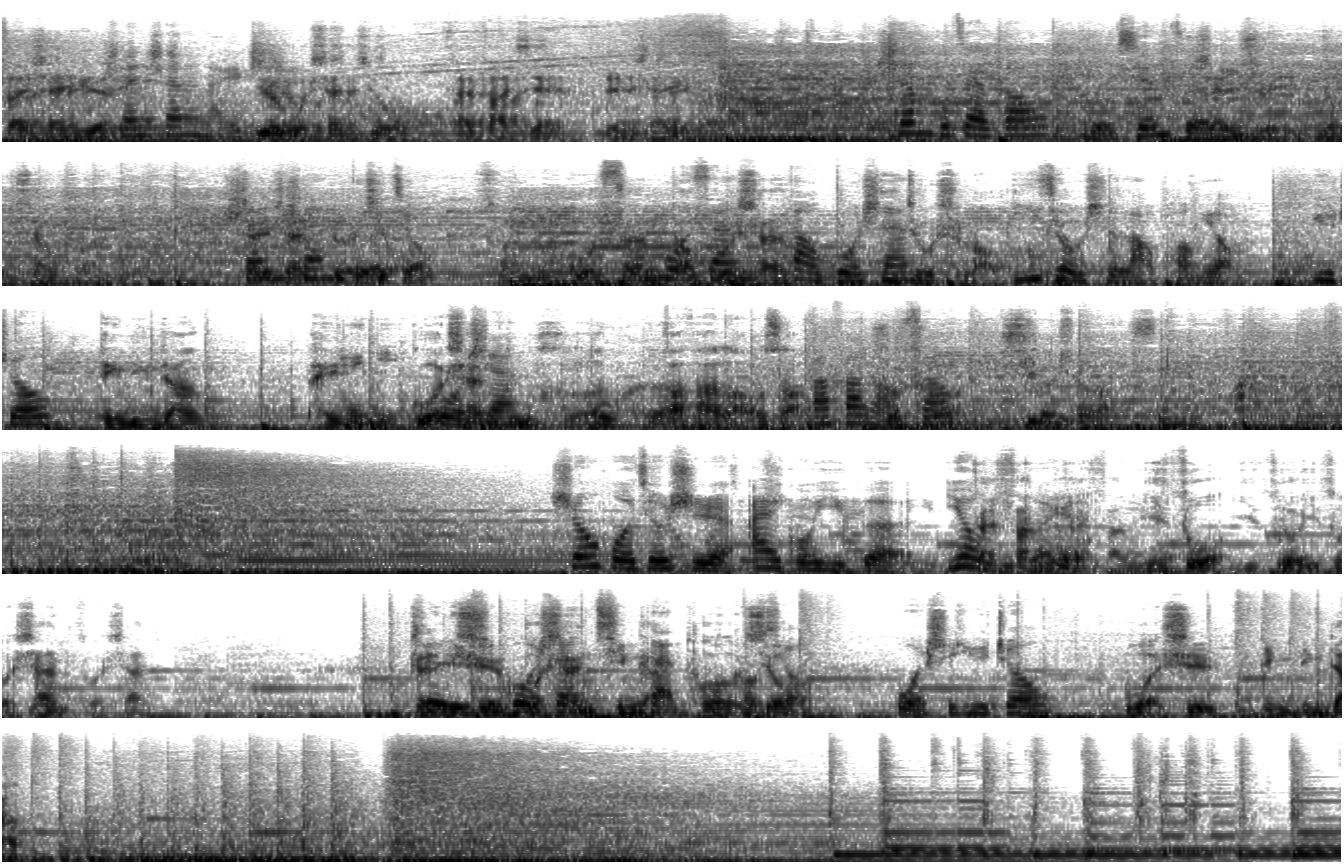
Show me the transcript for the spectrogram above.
翻山越岭，姗姗来迟越过山丘，才发现人山人海，山不在高，有仙则灵。山水有相逢，山山得得酒，从过山从过到过山，到过山，依旧是老朋友依旧是老朋友。豫州丁丁张，陪陪你过山渡渡河，发发牢骚，发发牢骚，说说心里话。心里话。生活就是爱过一个又一个人。过一座又一座山，一座山。这这里里是过山情感脱口秀，我是豫州。我是丁丁张。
